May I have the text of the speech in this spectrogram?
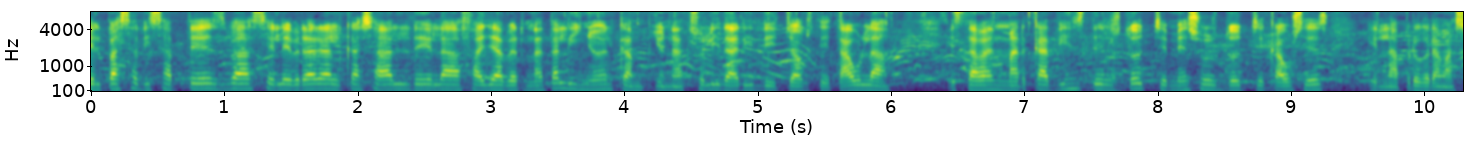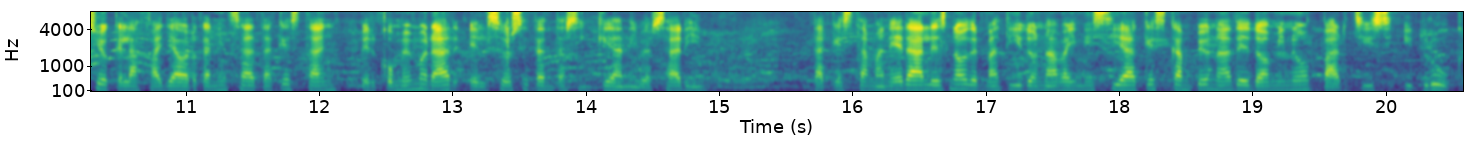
El passat dissabte es va celebrar al casal de la Falla Bernat Aliño el campionat solidari de Jocs de Taula. Estava enmarcat dins dels 12 mesos 12 causes en la programació que la Falla ha organitzat aquest any per commemorar el seu 75è aniversari. D'aquesta manera, a les 9 del matí donava inici a aquest campionat de domino, parxis i truc.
